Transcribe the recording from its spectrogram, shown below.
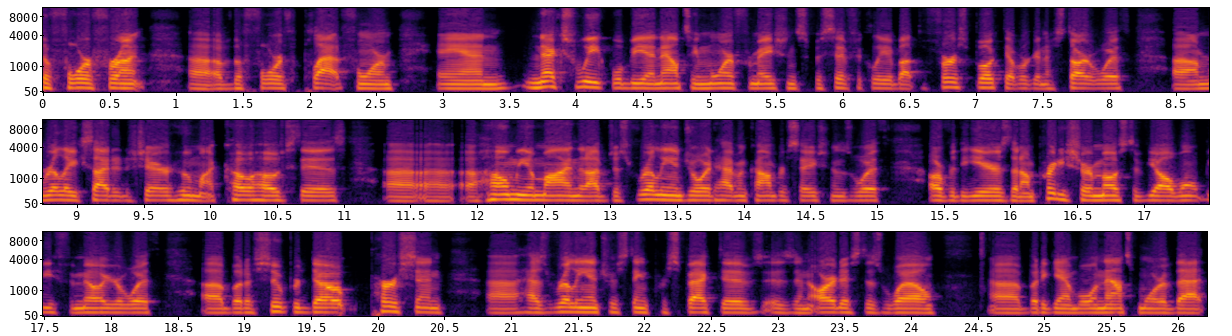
the forefront uh, of the forth platform. And next week, we'll be announcing more information specifically about the first book that we're going to start with. Uh, I'm really excited to share who my co host is, uh, a, homie of mine that I've just really enjoyed having conversations with over the years that I'm pretty sure most of y'all won't be familiar with, uh, but a super dope person. Uh, has really interesting perspectives, is an artist as well. Uh, but again, we'll announce more of that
